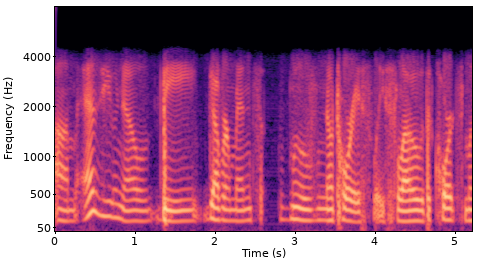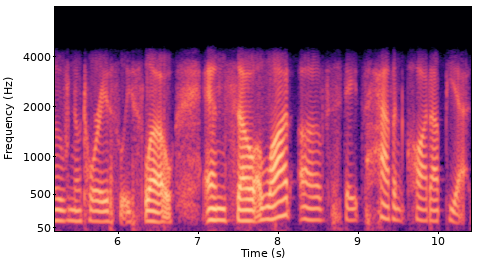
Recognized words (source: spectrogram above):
Um, as you know, the governments move notoriously slow. The courts move notoriously slow, and so a lot of states haven't caught up yet.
